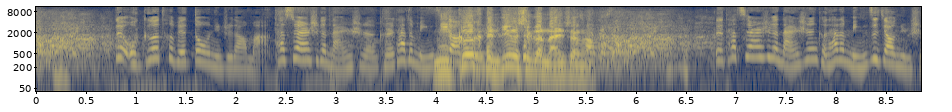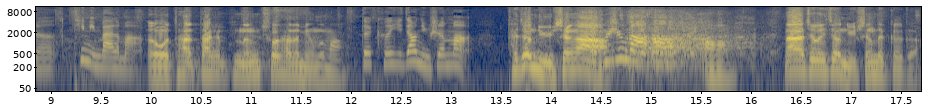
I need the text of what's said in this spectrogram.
对我哥特别逗，你知道吗？他虽然是个男生，可是他的名字你哥肯定是个男生啊。对他虽然是个男生，可他的名字叫女生，听明白了吗？呃，我他大概能说他的名字吗？对，可以叫女生嘛。他叫女生啊？不是吗？啊啊。那这位叫女生的哥哥，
